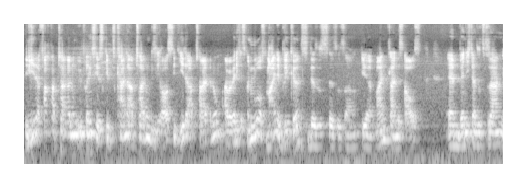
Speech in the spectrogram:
in jeder Fachabteilung übrigens, hier gibt es keine Abteilung, die sich rauszieht, jede Abteilung. Aber wenn ich jetzt mal nur auf meine blicke, das ist sozusagen hier mein kleines Haus, ähm, wenn ich dann sozusagen,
